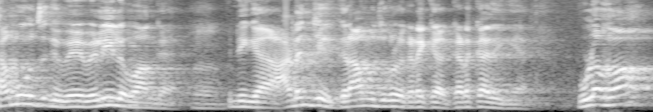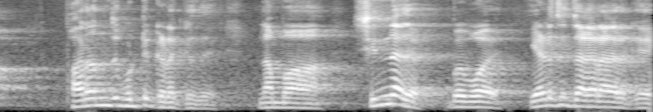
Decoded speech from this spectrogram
சமூகத்துக்கு வெ வெளியில் வாங்க. நீங்கள் அடைஞ்சு கிராமத்துக்குள்ளே கிடைக்க கிடக்காதீங்க. உலகம் பறந்து விட்டு கிடக்குது. நம்ம சின்ன இடத்து தகராறுக்கு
